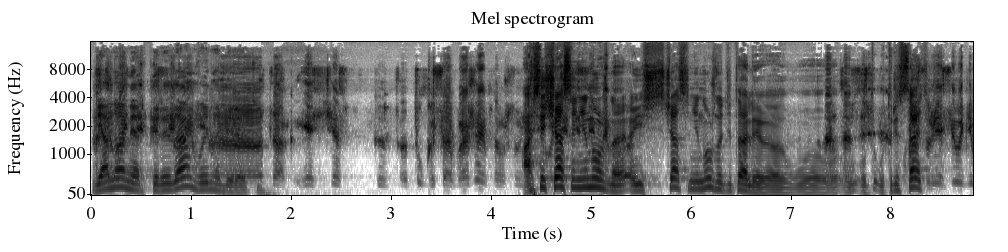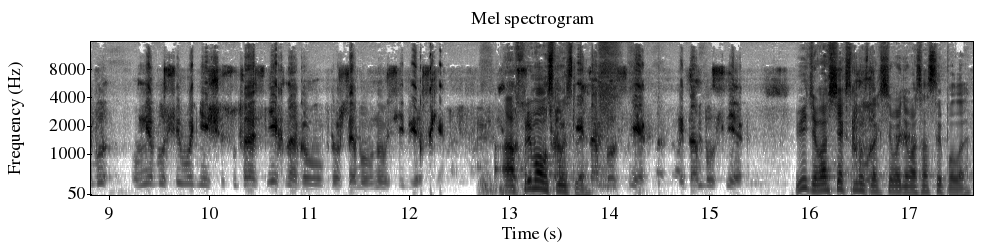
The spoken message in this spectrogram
Я номер передам, вы наберете. А, так, я сейчас туго соображаю, потому что... А сейчас и не нужно, и сейчас и не нужно детали э, утрясать, у меня сегодня был, у меня был сегодня еще с утра снег на голову, потому что я был в Новосибирске. а в прямом И смысле. там был снег. И там был снег. Видите, во всех смыслах сегодня вас осыпало.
